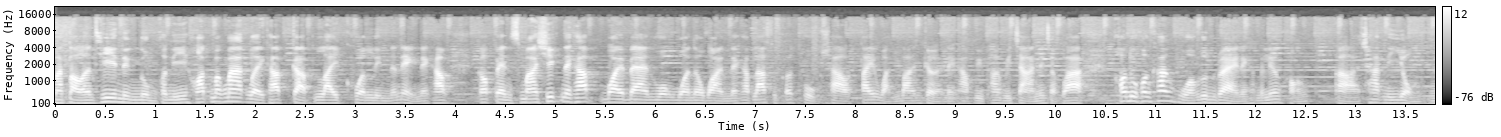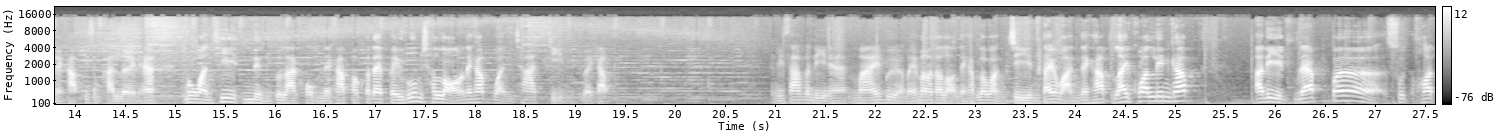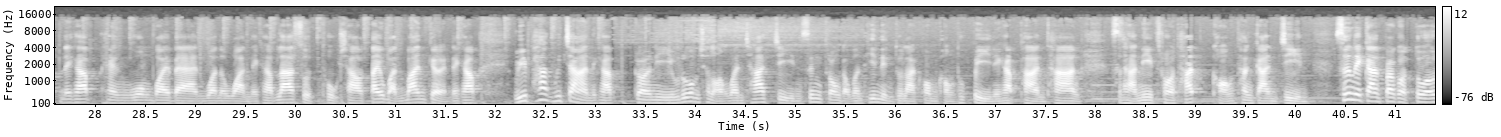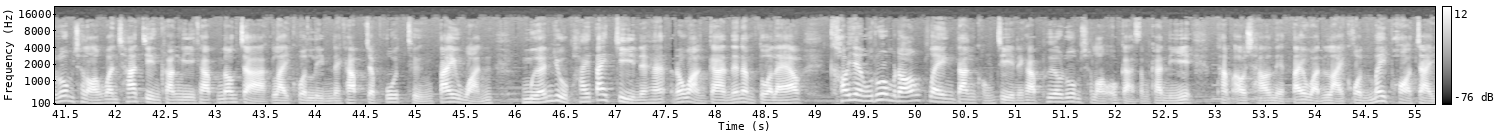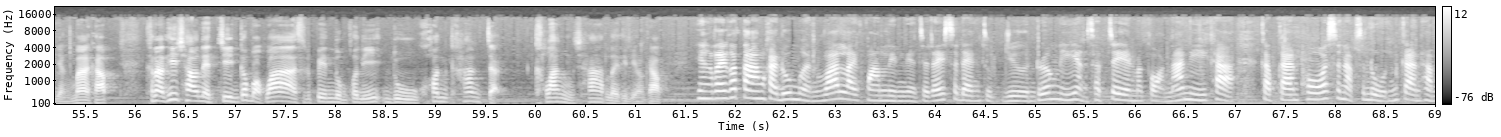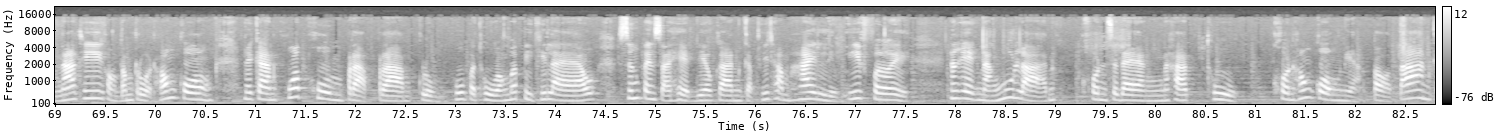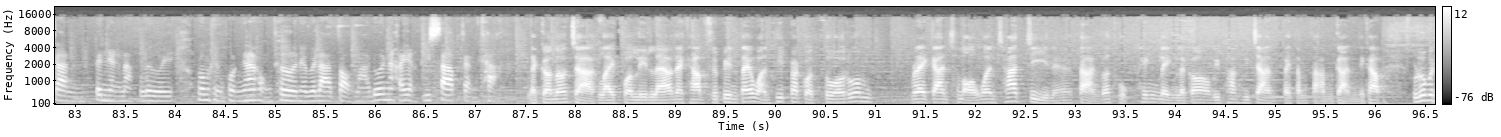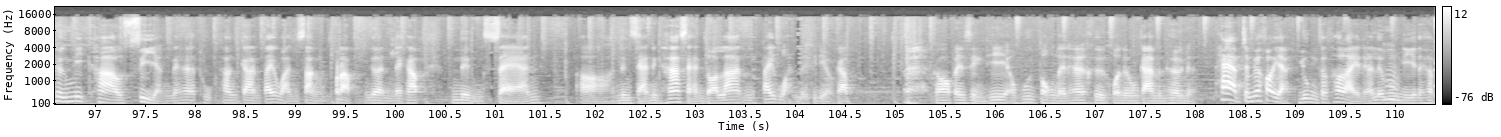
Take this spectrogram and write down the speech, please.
มาต่อกันที่หนึ่งหนุ่มคนนี้ฮอตมาก ๆ เลยครับ กับไลควนลินนั่นเองนะครับ ก็เป็นสมาชิกนะครับบอยแบนด์วงวันวันนะครับ ล่าสุดก็ถูกชาวไต้หวันบ้านเกิดนะครับ วิพากษ์วิจารณ์เนื่องจากว่าเขาดูค่อนข้างหัวรุนแรงนะครับในเรื่องของอาชาตินิยมนะครับที่สำคัญเลยนะฮะเมื่อวันที่ 1 ตุลาคมนะครับเขาก็ได้ไปร่วมฉลองนะครับวันชาติจีนด้วยครับอันนี้ทราบมันดีนะฮะไม้เบื่อไม้เมาตลอดนะครับระหว่างจีนไต้หวันนะครับไลควันลินครับ อดีตแรปเปอร์สุดฮอตนะครับแห่งวงบอยแบนด์วันวันนะครับล่าสุดถูกชาวไต้หวันบ้านเกิดนะครับ วิพากษ์วิจารณ์นะครับกรณีร่วมฉลองวันชาติจีน ซึ่งตรงกับวันที่ 1 ตุลาคมของทุกปีนะครับผ่านทางสถานีโทรทัศน์ของทางการจีน ซึ่งในการปรากฏตัวร่วมฉลองวันชาติจีนครั้งนี้ครับนอกจากไลควนลินนะครับจะพูดถึงไต้หวันเหมือนอยู่ภายใต้จีนนะฮะระหว่างการแนะนำตัวแล้ว เขายังร่วมร้องเพลงดังของจีนนะครับเพื่อร่วมฉลองโอกาสสำคัญนี้ทำเอาชาวเน็ตไต้หวันหลายคนไม่พอใจอย่างมากครับขณะที่ชาวเน็ตจีนก็บอกว่าศิลปินหนุ่มคนนี้ดูค่อนข้างจะคลั่งชาติเลยทีเดียวครับ อย่างไรก็ตามค่ะดูเหมือนว่าไลควานลินเนี่ยจะได้แสดงจุดยืนเรื่องนี้อย่างชัดเจนมาก่อนหน้านี้ค่ะ กับการโพสต์สนับสนุนการทำหน้าที่ของตำรวจฮ่องกง ในการควบคุมปราบปรามกลุ่มผู้ประท้วงเมื่อปีที่แล้ว ซึ่งเป็นสาเหตุเดียวกันกับที่ทำให้หลิวอี้เฟยนางเอกหนังมู่หลานคนแสดงนะคะถูกคนฮ่องกงเนี่ยต่อต้านกันเป็นอย่างหนักเลย รวมถึงผลงานของเธอในเวลาต่อมาด้วยนะคะ อย่างที่ทราบกันค่ะ และก็นอกจากไลควอลินแล้วนะครับศิลปินไต้หวันที่ปรากฏตัวร่วม รายการฉลองวันชาติจีนนะฮะต่างก็ถูกเพ่งเล็งแล้วก็วิพากษ์วิจารณ์ไปตามๆกันนะครับรวมไปถึงมีข่าวเสี่ยงนะฮะถูกทางการไต้หวันสั่งปรับเงินนะครับ1 0 0 0 0แสนหนึ่งแสนถึงห้าแสนดอลลาร์ไต้หวันเลยทีเดียวครับก็เป็นสิ่งที่เอาพูดตรงเลยนะฮะคือคนในวงการบันเทิงเนี่ยแทบจะไม่ค่อยอยากยุ่งสักเท่าไหร่นะเรื่องพวกนี้นะครับ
